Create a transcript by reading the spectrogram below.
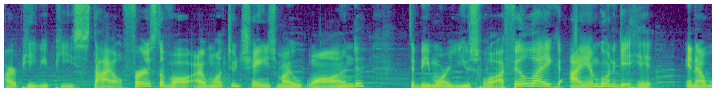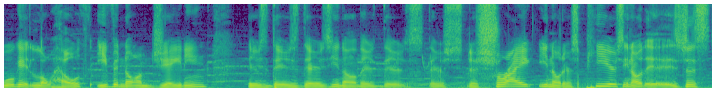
our PvP style. First of all, I want to change my wand to be more useful. I feel like I am going to get hit and I will get low health even though I'm jading there's there's there's you know there's there's there's there's shrike you know there's pierce you know it's just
